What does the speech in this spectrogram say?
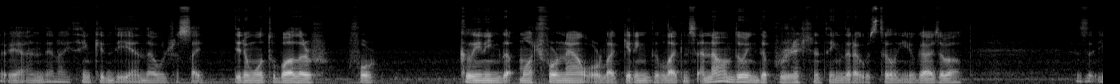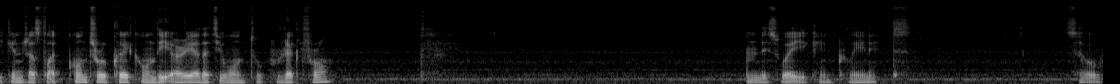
so yeah and then I think in the end I would just I didn't want to bother for cleaning that much for now or like getting the likeness. And now I'm doing the projection thing that I was telling you guys about. You can just like control click on the area that you want to project from. And this way you can clean it. So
